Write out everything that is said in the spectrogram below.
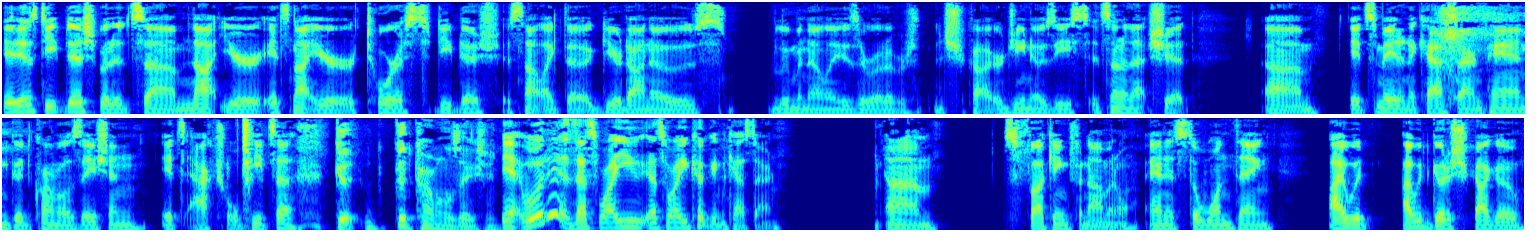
It is deep dish, but it's um not your it's not your tourist deep dish. It's not like the Giordano's, Lou Malnati's, or whatever Chicago or Gino's East. It's none of that shit. Um, it's made in a cast iron pan, good caramelization. It's actual pizza. Good, good caramelization. Yeah, well, it is. That's why you. That's why you cook in cast iron. Um, it's fucking phenomenal, and it's the one thing I would. I would go to Chicago.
